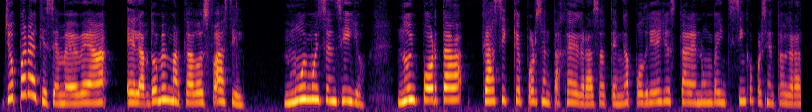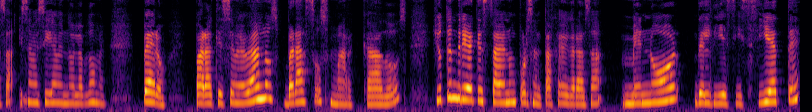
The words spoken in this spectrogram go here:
Yo para que se me vea el abdomen marcado es fácil, muy muy sencillo. No importa casi qué porcentaje de grasa tenga, podría yo estar en un 25% de grasa y se me sigue viendo el abdomen. Pero para que se me vean los brazos marcados, yo tendría que estar en un porcentaje de grasa menor del 17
